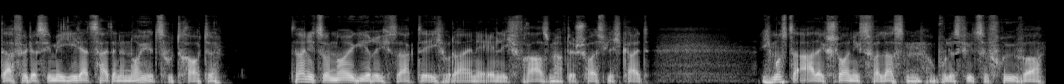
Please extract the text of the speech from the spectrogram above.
dafür, dass sie mir jederzeit eine neue zutraute. Sei nicht so neugierig, sagte ich, oder eine ähnlich phrasenhafte Scheußlichkeit. Ich musste Alex schleunigst verlassen, obwohl es viel zu früh war.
